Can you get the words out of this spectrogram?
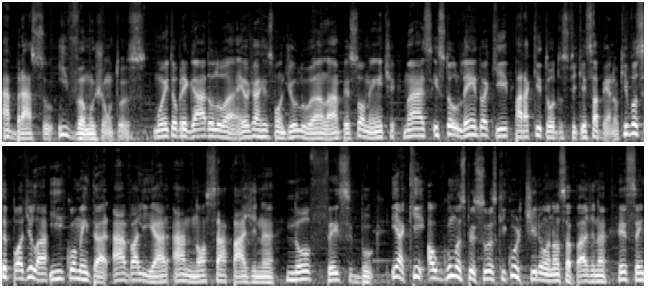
Abraço e vamos juntos. Muito obrigado, Luan. Eu já respondi o Luan lá pessoalmente, mas estou lendo aqui para que todos fiquem sabendo que você pode ir lá e comentar, avaliar a nossa página no Facebook. E aqui algumas pessoas que curtiram a nossa página recentemente:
